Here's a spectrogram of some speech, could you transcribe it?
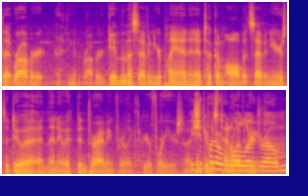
that Robert, I think it was Robert, gave them a seven year plan, and it took them all but seven years to do it, and then it had been thriving for like three or four years. So I you think should it put was a 10, roller years. drome.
